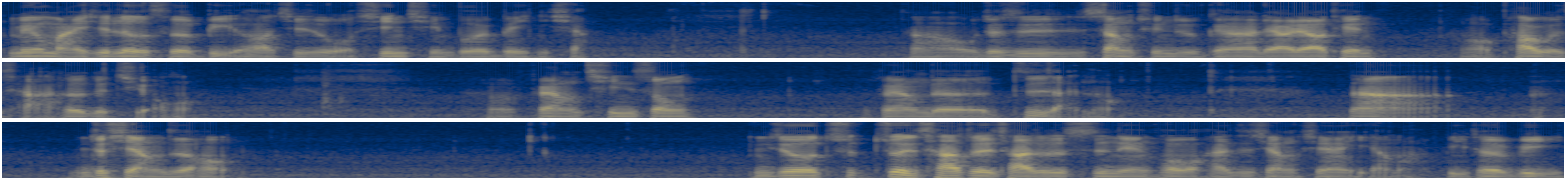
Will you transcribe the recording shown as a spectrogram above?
没有买一些垃圾币的话，其实我心情不会被影响。啊，我就是上群主跟他聊聊天，哦，泡个茶，喝个酒，哦，非常轻松，非常的自然哦。那。你就想着哈，你就最最差最差就是十年后还是像现在一样嘛？比特币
